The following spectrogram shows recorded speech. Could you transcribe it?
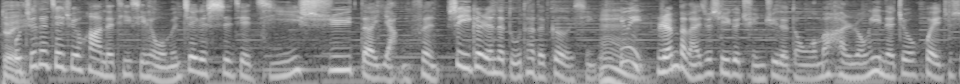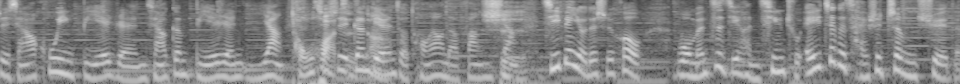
对，我觉得这句话呢，提醒了我们这个世界急需的养分是一个人的独特的个性。嗯，因为人本来就是一个群居的动物，我们很容易呢就会就是想要呼应别人，想要跟别人一样，同化，就是跟别人走同样的方向。即便有的时候我们自己很清楚，哎，这个才是正确的，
